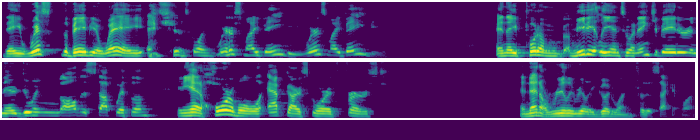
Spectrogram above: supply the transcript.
they whisked the baby away, and she was going, Where's my baby? Where's my baby? And they put him immediately into an incubator, and they're doing all this stuff with him. And he had a horrible APGAR score at first, and then a really, really good one for the second one.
